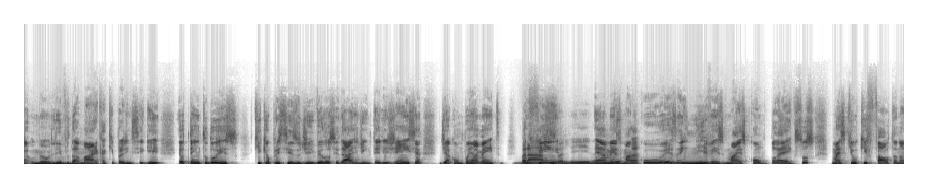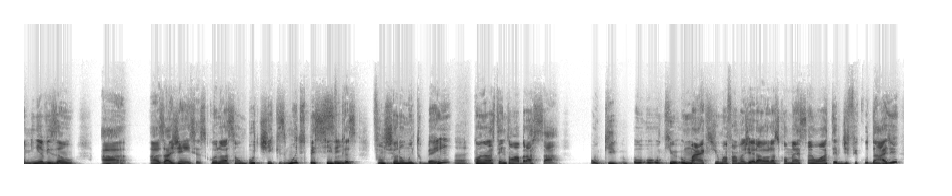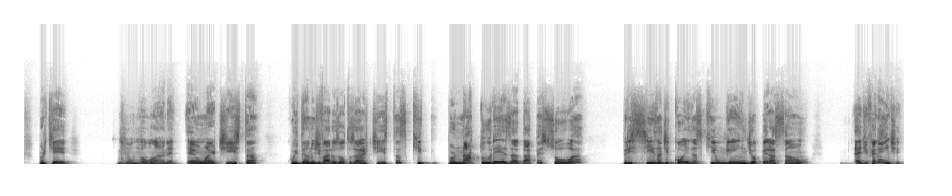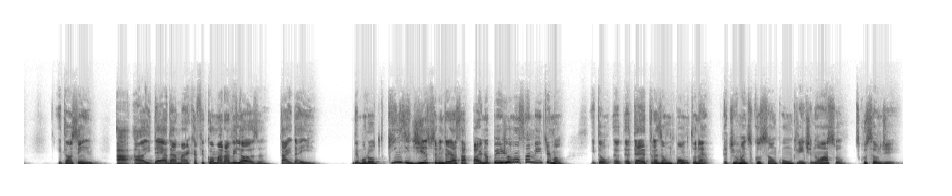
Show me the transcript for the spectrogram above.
o meu livro da marca aqui pra gente seguir, eu tenho tudo isso. O que, que eu preciso? De velocidade, de inteligência, de acompanhamento. Braço fim, ali, né? É a mesma coisa, em níveis mais complexos, mas que o que falta, na minha visão, a, as agências, quando elas são boutiques muito específicas, Sim. funcionam muito bem. É. Quando elas tentam abraçar o que o, o, que o marketing de uma forma geral elas começam a ter dificuldade porque vamos lá né? É um artista cuidando de vários outros artistas que por natureza da pessoa precisa de coisas que um game de operação é diferente. Então assim ah, a ideia da marca ficou maravilhosa. Tá e daí? Demorou 15 dias pra você me entregar essa página, eu perdi o lançamento, irmão. Então, eu- até trazer um ponto, né? Eu tive uma discussão com um cliente nosso, discussão de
